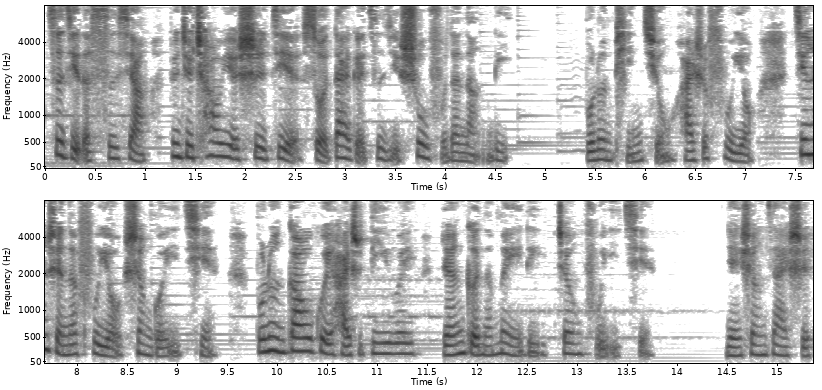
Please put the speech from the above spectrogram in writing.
自己的思想，并去超越世界所带给自己束缚的能力。不论贫穷还是富有，精神的富有胜过一切；不论高贵还是低微，人格的魅力征服一切。人生在世，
